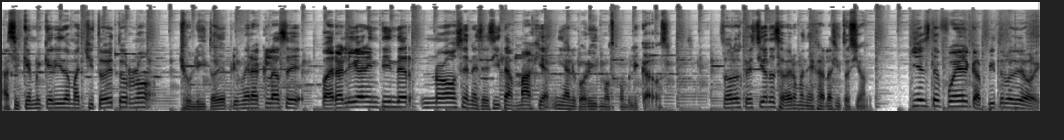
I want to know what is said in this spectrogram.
Así que mi querido machito de turno, chulito de primera clase, para ligar en Tinder no se necesita magia ni algoritmos complicados. Solo es cuestión de saber manejar la situación. Y este fue el capítulo de hoy.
